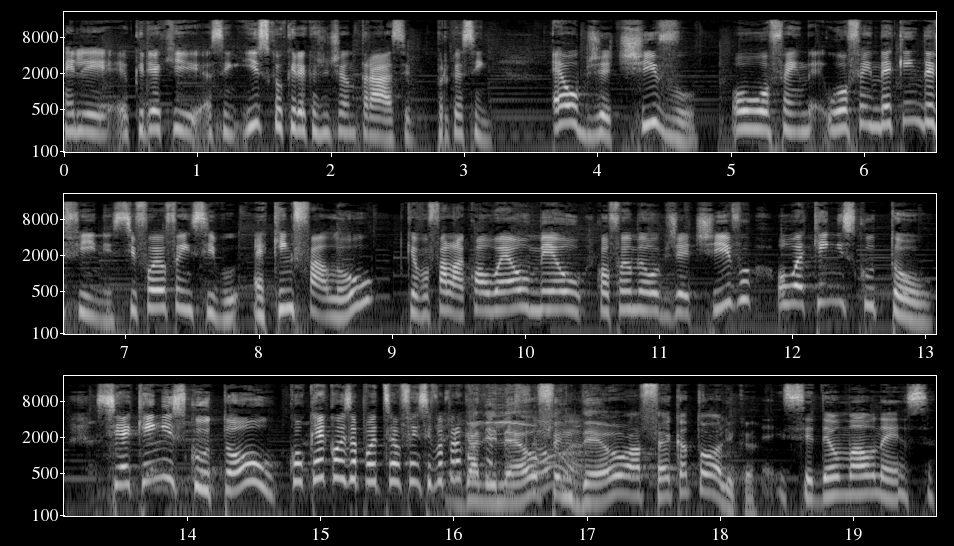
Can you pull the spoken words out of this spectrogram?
ele, eu queria que, assim, isso que eu queria que a gente entrasse, porque assim, é objetivo ou ofender, o ofender quem define? Se foi ofensivo, é quem falou? Porque eu vou falar qual é o meu, qual foi o meu objetivo, ou é quem escutou? Se é quem escutou, qualquer coisa pode ser ofensiva para qualquer Galileu pessoa. ofendeu a fé católica. Você deu mal nessa.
